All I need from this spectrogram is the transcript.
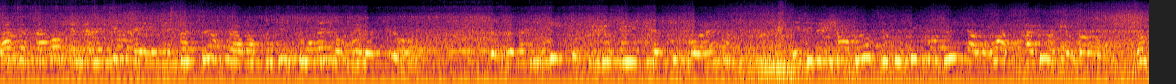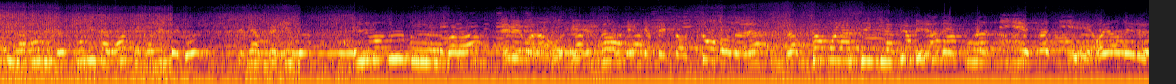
Moi, sincèrement, j'aimerais bien les, les faire leur petite tournée dans ces voitures. Serait magnifique. Toujours suivi d'une Citroën. Et d'une chambre, c'est aussi conduite à droite, à gauche, pardon. Donc nous avons les conduites à droite et conduite à gauche. C'est bien ce que. Et devant nous, euh, voilà, Et bien voilà, Roger, Roger qui a fait son tour d'honneur. la forme olympique, il a perdu Et son drapeau. fatigué, fatigué, regardez-le.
